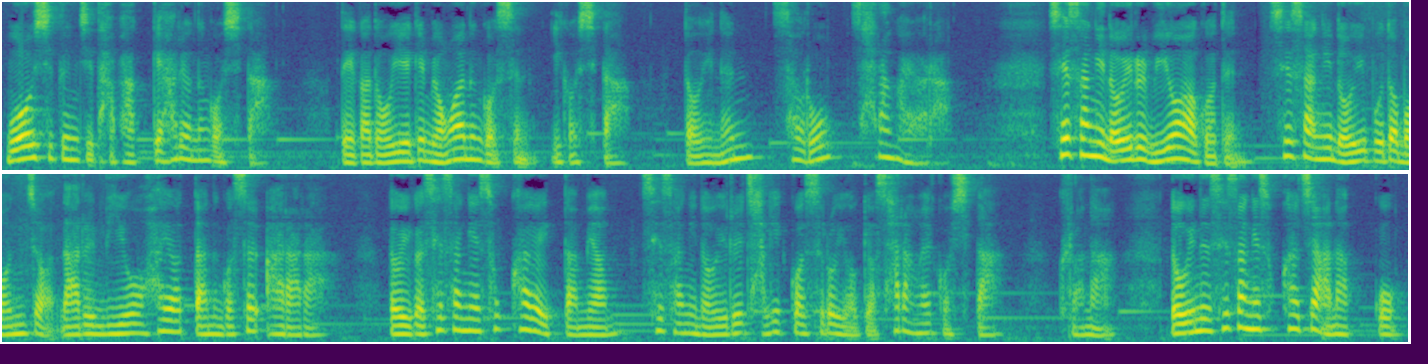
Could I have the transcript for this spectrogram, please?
무엇이든지 다 받게 하려는 것이다. 내가 너희에게 명하는 것은 이것이다. 너희는 서로 사랑하여라. 세상이 너희를 미워하거든 세상이 너희보다 먼저 나를 미워하였다는 것을 알아라. 너희가 세상에 속하여 있다면 세상이 너희를 자기 것으로 여겨 사랑할 것이다. 그러나 너희는 세상에 속하지 않았고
